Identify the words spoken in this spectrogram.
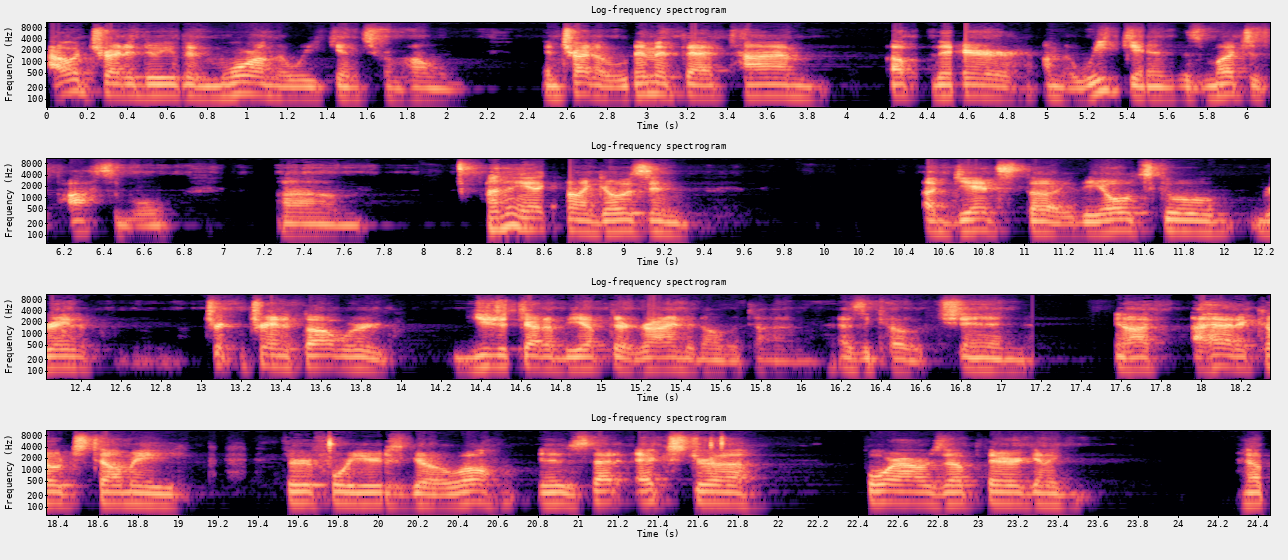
I would try to do even more on the weekends from home and try to limit that time up there on the weekend as much as possible. Um, I think that kind of goes in against the the old school grain of, tra- train of thought where you just got to be up there grinding all the time as a coach. And you know, I, I, had a coach tell me three or four years ago, "Well, is that extra four hours up there going to help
